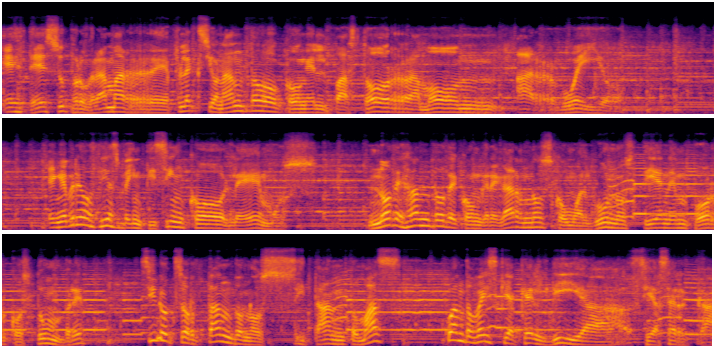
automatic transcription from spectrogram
Este es su programa Reflexionando con el pastor Ramón Argüello. En Hebreos 10:25 leemos, no dejando de congregarnos como algunos tienen por costumbre, sino exhortándonos y tanto más cuando veis que aquel día se acerca.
